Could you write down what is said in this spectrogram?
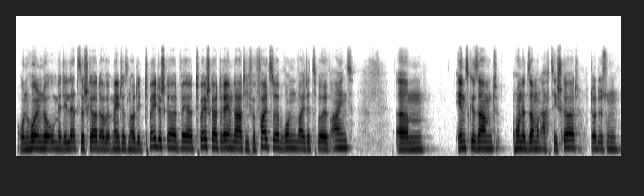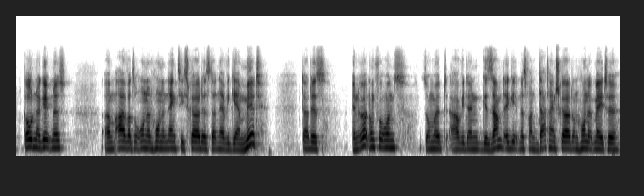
und holen da oben mit die letzte da wird Meters noch die zweite Skirt, wäre zwei Skirt 33 für Falster, Rundenweite 12,1. Ähm, insgesamt 187 Skirt, das ist ein golden Ergebnis. Ähm, all was so ohne 190 Skirt ist, das nehmen wir gern mit. Das ist in Ordnung für uns. Somit haben wir dann Gesamtergebnis von Dateinskirt und 100 Meter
